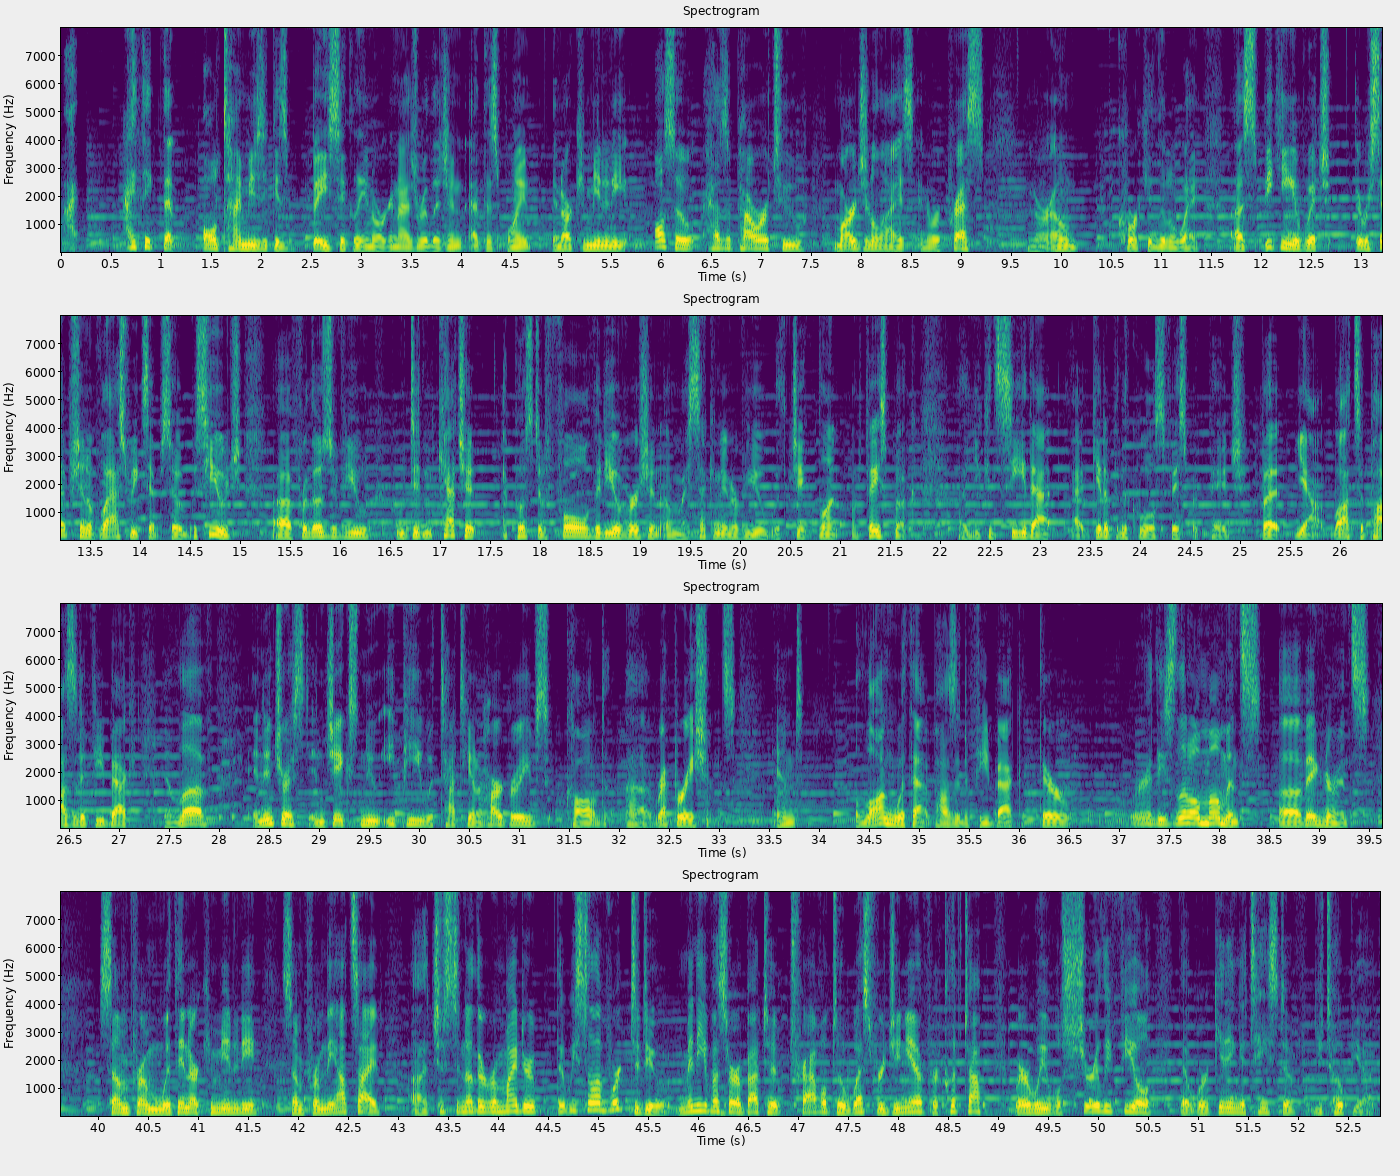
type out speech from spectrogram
I, I think that old time music is basically an organized religion at this point, and our community also has the power to marginalize and repress in our own quirky little way. Uh, speaking of which, the reception of last week's episode was huge. Uh, for those of you who didn't catch it, I posted a full video version of my second interview with Jake Blount on Facebook. Uh, you can see that at Get Up in the Cool's Facebook page. But yeah, lots of positive feedback and love and interest in Jake's new EP with Tatiana Hargreaves called uh, Reparations. And along with that positive feedback, there were these little moments of ignorance some from within our community, some from the outside. Uh, just another reminder that we still have work to do. Many of us are about to travel to West Virginia for Clifftop, where we will surely feel that we're getting a taste of utopia.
